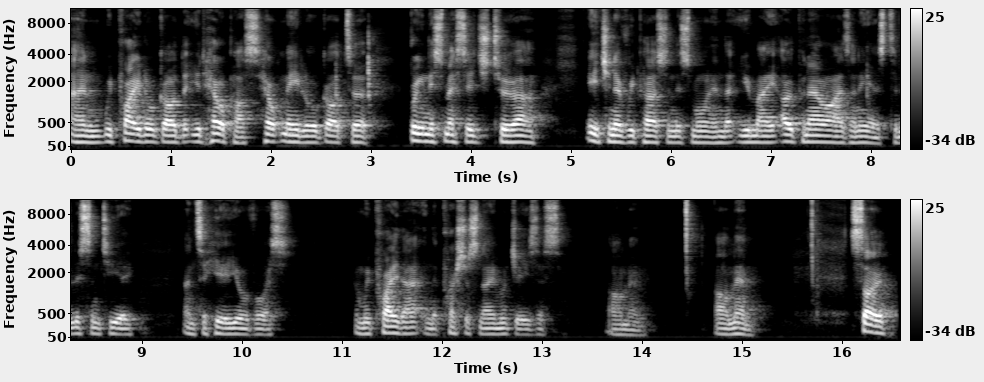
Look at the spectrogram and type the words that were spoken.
and we pray, Lord God, that you'd help us, help me, Lord God, to bring this message to uh, each and every person this morning, that you may open our eyes and ears to listen to you and to hear your voice. And we pray that in the precious name of Jesus. Amen. Amen. So,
